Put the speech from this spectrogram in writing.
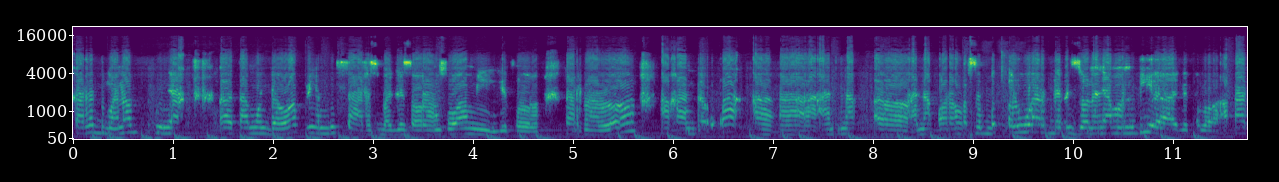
Karena di mana punya uh, tanggung jawab yang besar sebagai seorang suami gitu. Karena lo akan bawa uh, anak uh, anak orang tersebut keluar dari zona nyaman dia gitu lo akan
